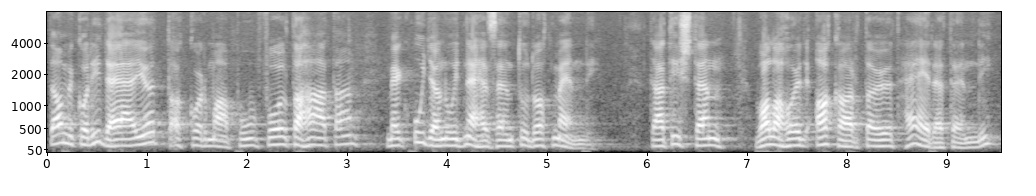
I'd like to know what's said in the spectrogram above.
De amikor ide eljött, akkor már púp volt a hátán, meg ugyanúgy nehezen tudott menni. Tehát Isten valahogy akarta őt helyre tenni,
